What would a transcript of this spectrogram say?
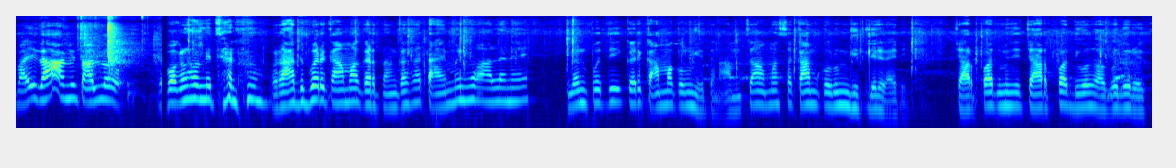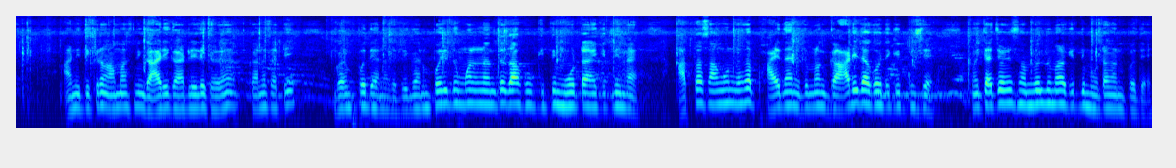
भाई जा आम्ही चाललो. बघला मित्रांनो रातभर कामा करता. कसा टायमिंग आला नाही. गणपती करे कामा करून घेतात आमचा आम्हाला काम करून घेतलेलं आहे रे चार पाच म्हणजे चार पाच दिवस अगोदरच आणि तिकडं आम्हाला गाडी काढलेली करण्यासाठी गणपती आणण्यासाठी. गणपती तुम्हाला नंतर दाखवू किती मोठा आहे किती नाही. आता सांगून कसा फायदा नाही. तुम्हाला गाडी दाखवते कितीची आहे. मग त्याच्यावर समजेल तुम्हाला किती मोठा गणपती आहे.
